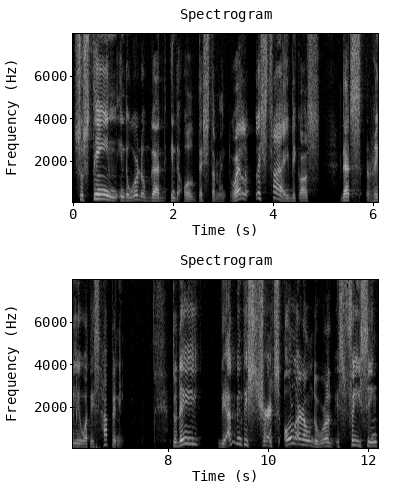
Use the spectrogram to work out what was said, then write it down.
sustained in the Word of God in the Old Testament. Well, let's try because that's really what is happening. Today, the Adventist church all around the world is facing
